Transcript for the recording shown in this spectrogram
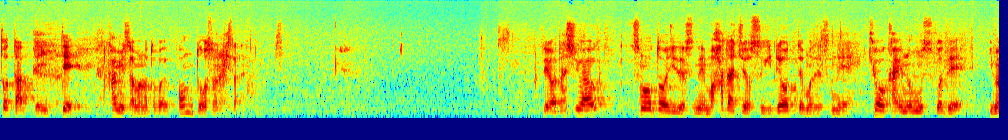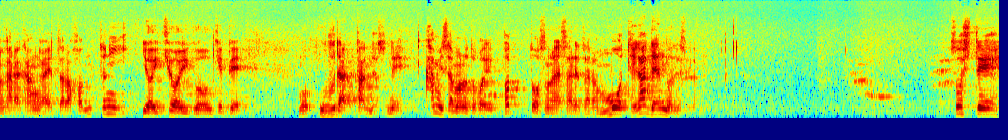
と立っていって神様のところへポンとお供えしたんですで私はその当時ですねもう二十歳を過ぎておってもですね教会の息子で今から考えたら本当に良い教育を受けてもう産だったんですね。神様のところへポッとお供えされたらもう手が出んのですよ。そして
